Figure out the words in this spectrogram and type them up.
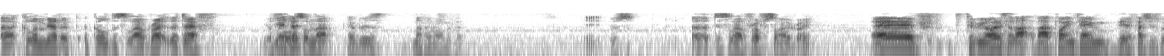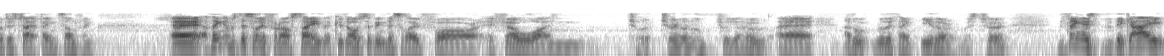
Uh, Colombia had a, a goal disallowed right at the death. Your Yeah, thoughts on that? There was nothing wrong with it. It was uh, disallowed for offside, right? Uh, to be honest, at that, at that point in time, the officials were just trying to find something. Uh, I think it was disallowed for offside. but It could also have been disallowed for a foul on Cho- Choyonu. Uh, I don't really think either was true. The thing is, the guy,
